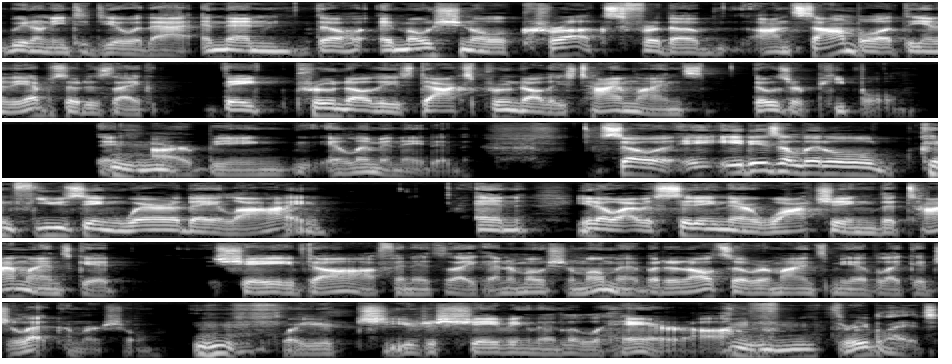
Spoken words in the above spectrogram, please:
We don't need to deal with that. And then the emotional crux for the ensemble at the end of the episode is like they pruned all these docs, pruned all these timelines. Those are people that mm-hmm. are being eliminated. So it, it is a little confusing where they lie. And you know, I was sitting there watching the timelines get shaved off and it's like an emotional moment but it also reminds me of like a Gillette commercial mm. where you're you're just shaving the little hair off mm-hmm. three blades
